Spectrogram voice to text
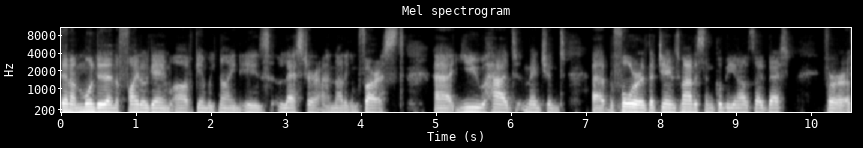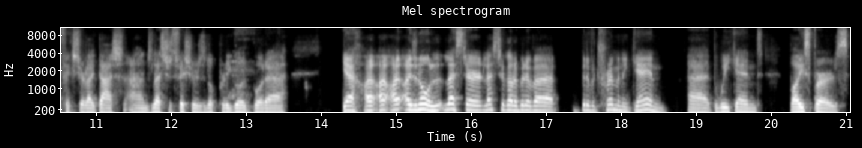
then on Monday, then the final game of game week nine is Leicester and Nottingham Forest. Uh, you had mentioned uh, before that James Maddison could be an outside bet for a fixture like that, and Leicester's fixtures look pretty good. But uh, yeah, I, I I don't know. Leicester Leicester got a bit of a bit of a trimming again uh, the weekend by Spurs.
